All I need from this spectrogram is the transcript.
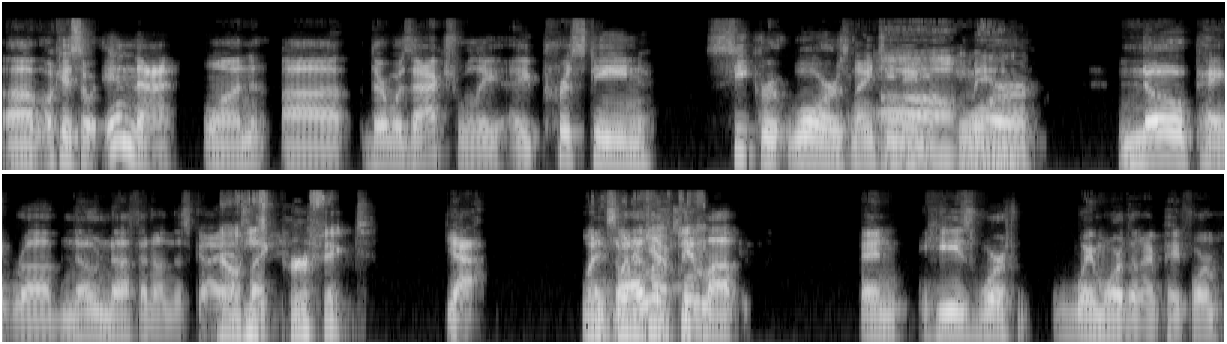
Um, okay, so in that one, uh, there was actually a pristine Secret Wars 1984. Oh, no paint rub, no nothing on this guy. No, it's he's like, perfect. Yeah. What, and so I looked him to... up and he's worth way more than I paid for him.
